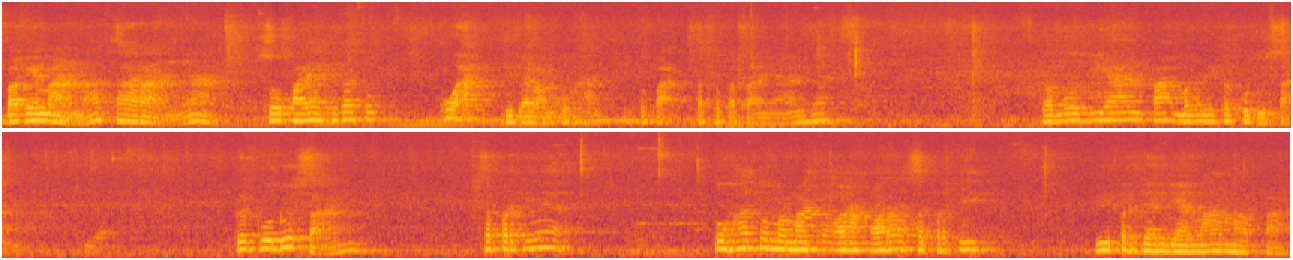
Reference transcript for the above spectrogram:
bagaimana caranya supaya kita tuh kuat di dalam Tuhan? Itu Pak satu pertanyaannya. Kemudian Pak mengenai kekudusan. Kekudusan sepertinya Tuhan tuh memakai orang-orang seperti di perjanjian lama Pak.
